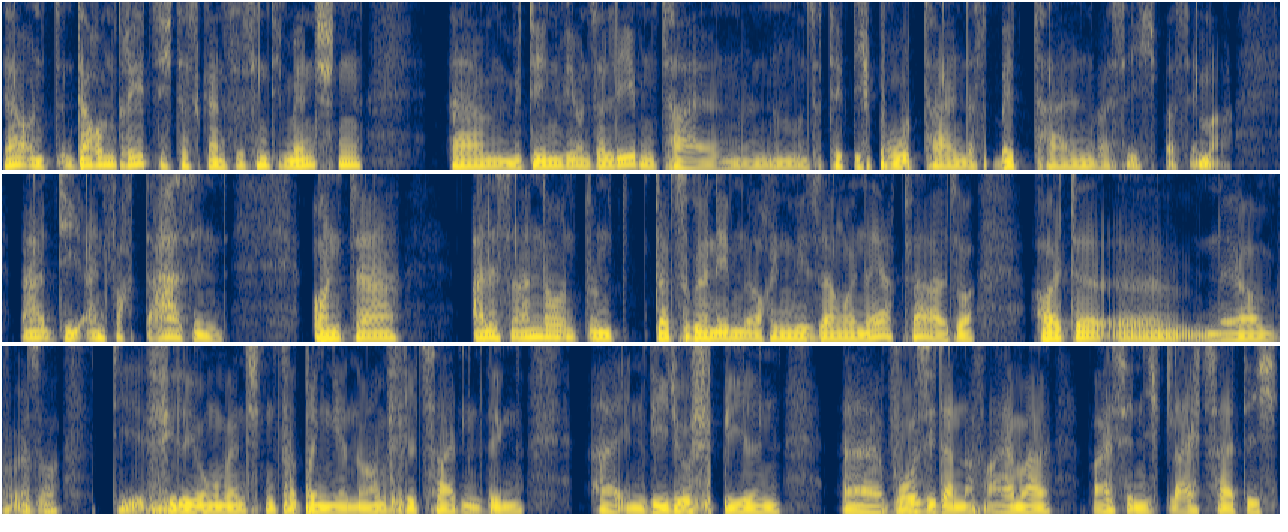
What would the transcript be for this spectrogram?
ja, und darum dreht sich das Ganze. Es sind die Menschen, ähm, mit denen wir unser Leben teilen, unser täglich Brot teilen, das Bett teilen, weiß ich, was immer, die einfach da sind. Und äh, alles andere und, und dazu gehören eben auch irgendwie sagen wir, naja, klar, also heute, äh, naja, also die viele junge Menschen verbringen enorm viel Zeit wegen äh, in Videospielen, äh, wo sie dann auf einmal, weiß ich nicht, gleichzeitig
